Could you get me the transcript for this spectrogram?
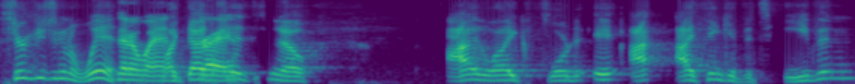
Syracuse is going to win. Gonna win, Like that's right. it. You know, I like Florida. It, I I think if it's even,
